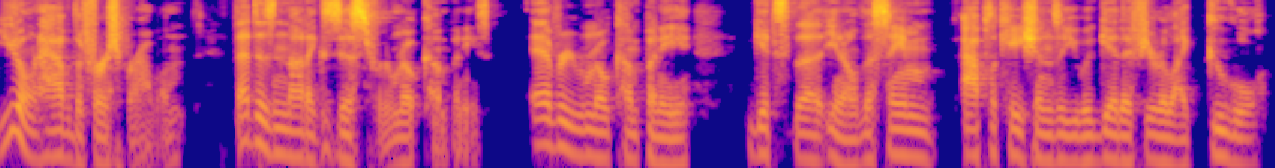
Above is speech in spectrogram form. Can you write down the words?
you don't have the first problem. That does not exist for remote companies. Every remote company gets the you know the same applications that you would get if you're like Google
